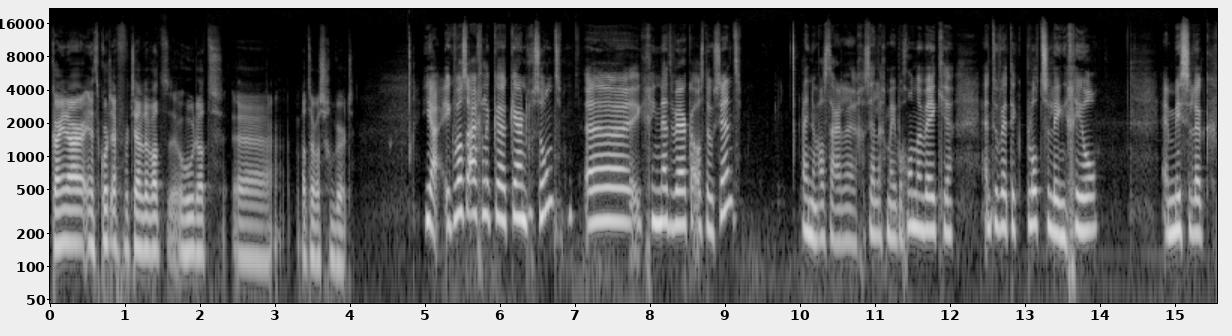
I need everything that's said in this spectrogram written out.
Kan je daar in het kort even vertellen wat, hoe dat, wat er was gebeurd? Ja, ik was eigenlijk kerngezond. Ik ging net werken als docent. En dan was daar eh, gezellig mee begonnen een weekje. En toen werd ik plotseling geel en misselijk.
